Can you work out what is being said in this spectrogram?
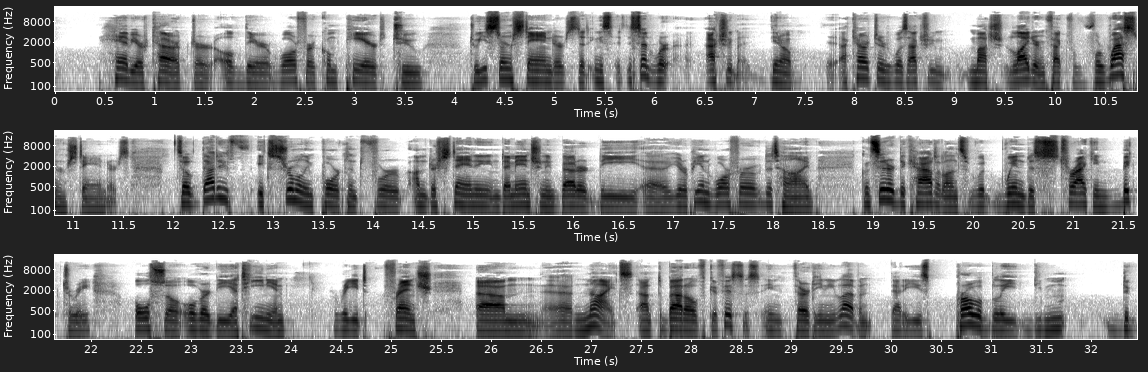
heavier character of their warfare compared to to Eastern standards that instead were actually, you know, a character was actually much lighter, in fact, for, for Western standards. So that is extremely important for understanding and dimensioning better the uh, European warfare of the time. Consider the Catalans would win the striking victory also over the Athenian, read French, um, uh, knights at the Battle of Cephissus in 1311. That is probably the, the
